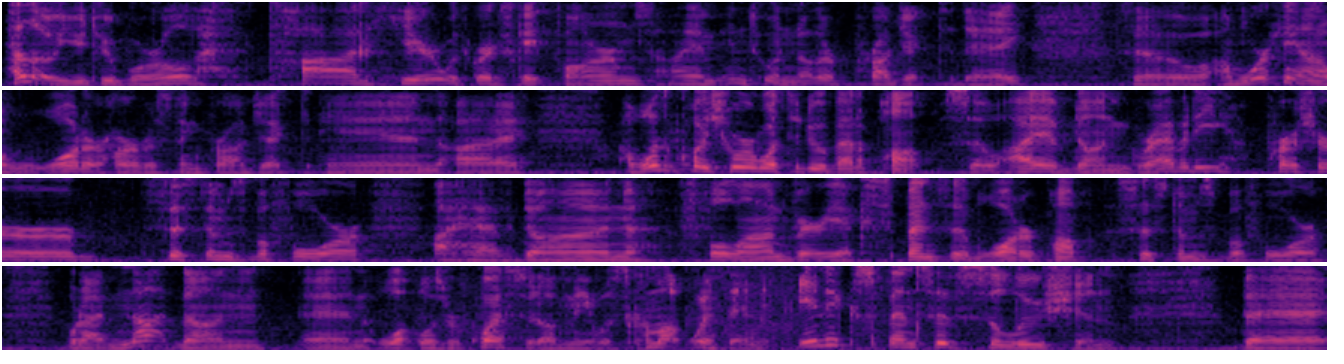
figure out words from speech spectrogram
Hello YouTube world, Todd here with Great Escape Farms. I am into another project today. So I'm working on a water harvesting project and I I wasn't quite sure what to do about a pump. So I have done gravity pressure systems before. I have done full-on very expensive water pump systems before. What I've not done and what was requested of me was to come up with an inexpensive solution that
